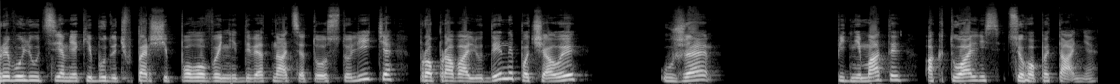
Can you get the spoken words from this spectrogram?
революціям, які будуть в першій половині 19 століття, про права людини почали уже піднімати актуальність цього питання.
